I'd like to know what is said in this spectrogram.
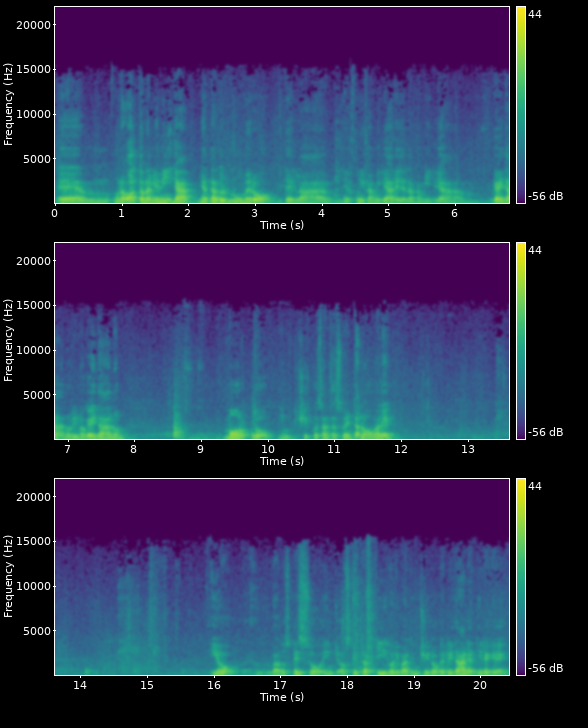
Eh, una volta una mia amica mi ha dato il numero della, di alcuni familiari della famiglia Gaetano, Rino Gaetano, morto in circostanze assolutamente anomale, Io vado spesso, in, ho scritto articoli, vado in giro per l'Italia a dire che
